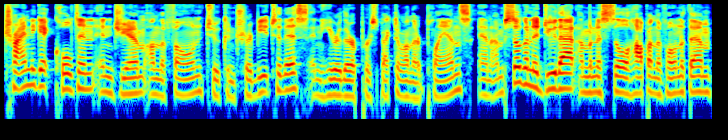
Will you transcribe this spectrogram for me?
trying to get Colton and Jim on the phone to contribute to this and hear their perspective on their plans, and I'm still going to do that. I'm going to still hop on the phone with them.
